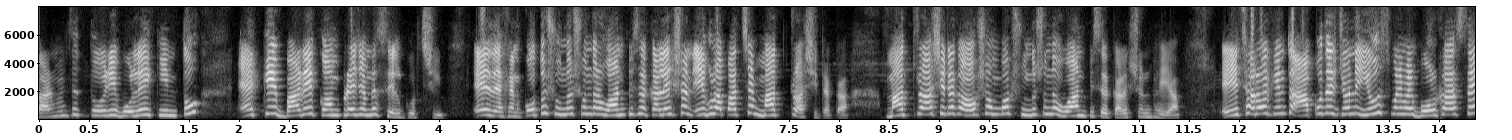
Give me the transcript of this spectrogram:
গার্মেন্টসের তৈরি বলেই কিন্তু একেবারে কম প্রাইজ আমরা সেল করছি। এই দেখেন, কত সুন্দর সুন্দর ওয়ান পিসের কালেকশন এগুলো পাচ্ছে মাত্র আশি টাকা। মাত্র আশি টাকা, অসম্ভব সুন্দর সুন্দর ওয়ান পিসের কালেকশন ভাইয়া। এছাড়াও কিন্তু আপুদের জন্য ইউজ পরিমাণ বোরকা আছে,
